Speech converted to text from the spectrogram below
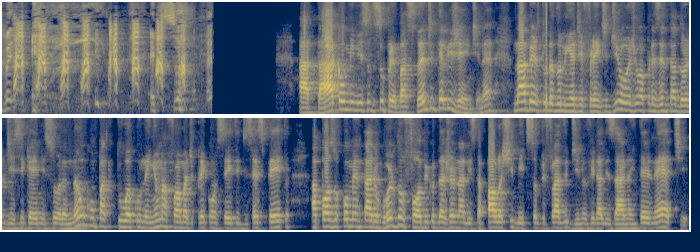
mas... é que sua ataca o ministro do Supremo, bastante inteligente, né? Na abertura do Linha de Frente de hoje, o apresentador disse que a emissora não compactua com nenhuma forma de preconceito e desrespeito após o comentário gordofóbico da jornalista Paula Schmidt sobre Flávio Dino viralizar na internet.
